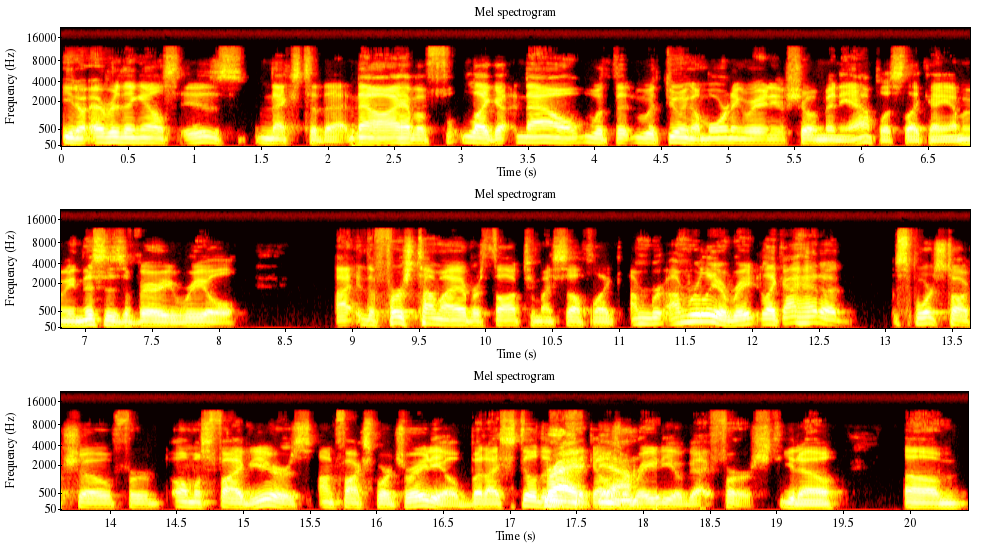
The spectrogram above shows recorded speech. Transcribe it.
you know, everything else is next to that. Now, I have a, like, now with the, with doing a morning radio show in Minneapolis, like I am, I mean, this is a very real, I, the first time I ever thought to myself, like, I'm, I'm really a radio, like I had a, sports talk show for almost five years on Fox Sports Radio, but I still didn't right, think I was a radio guy first. You know, um,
